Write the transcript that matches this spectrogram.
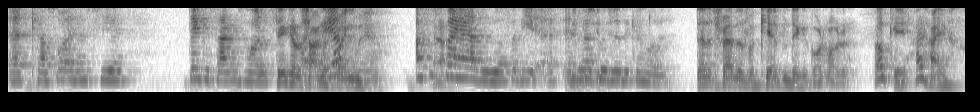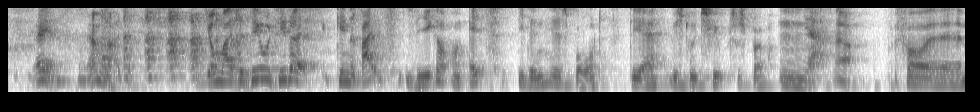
at Claus Røg, han siger, den kan sagtens holde til Det kan du sagtens mere." springe med. Og så springer jeg videre, fordi at, at nu har jeg det kan holde. Den er trappet forkert, men det kan godt holde. Okay, hej hej. Ja, ja. Jamen altså. Jo, men altså, det er jo det, der generelt ligger om alt i den her sport. Det er, hvis du er i tvivl, så spørg. Mm. Ja. Ja. For øh,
